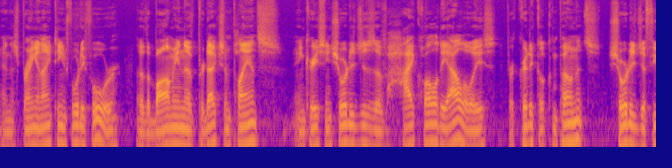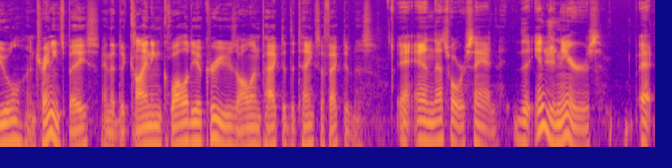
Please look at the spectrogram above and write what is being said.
and the spring of 1944, though the bombing of production plants increasing shortages of high quality alloys for critical components, shortage of fuel and training space, and the declining quality of crews all impacted the tank's effectiveness. And that's what we're saying. The engineers at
